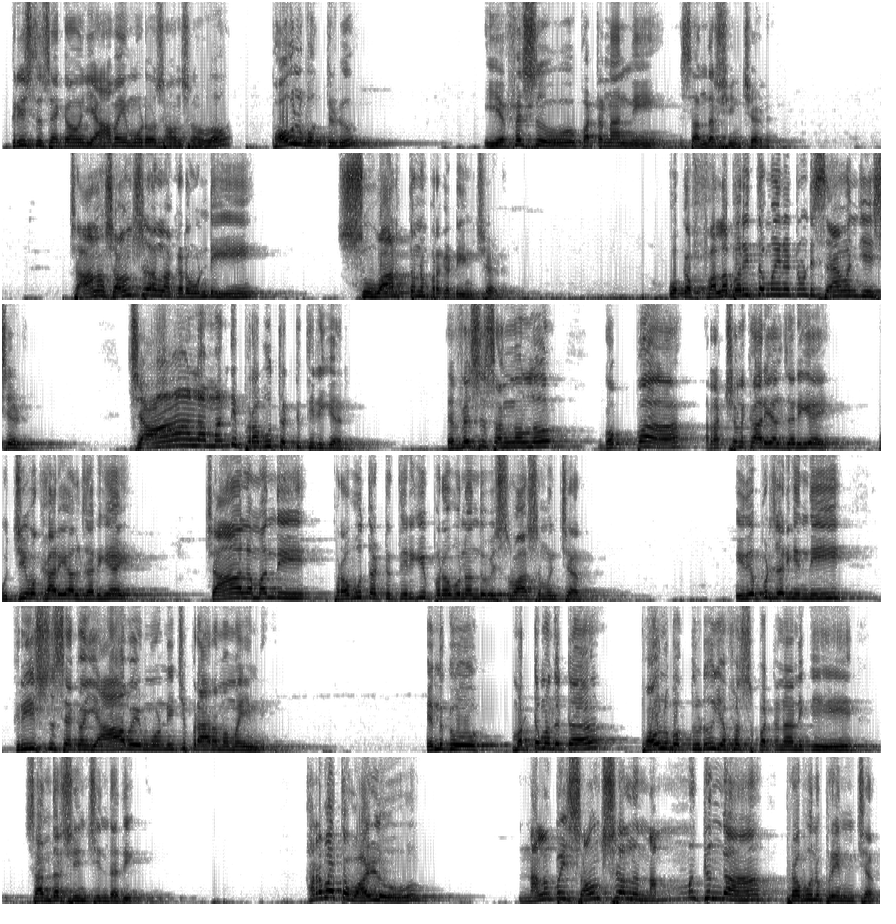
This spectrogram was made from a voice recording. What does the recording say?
క్రీస్తు శకం యాభై మూడవ సంవత్సరంలో పౌలు భక్తుడు ఎఫ్ఎస్ పట్టణాన్ని సందర్శించాడు. చాలా సంవత్సరాలు అక్కడ ఉండి సువార్తను ప్రకటించాడు. ఒక ఫలభరితమైనటువంటి సేవను చేశాడు. చాలామంది ప్రభు తట్టు తిరిగారు. ఎఫ్ఎస్ సంఘంలో గొప్ప రక్షణ కార్యాలు జరిగాయి ఉజ్జీవ కార్యాలు జరిగాయి. చాలామంది ప్రభు తట్టు తిరిగి ప్రభునందు విశ్వాసం ఉంచారు. ఇది ఎప్పుడు జరిగింది? క్రీస్తు శకం యాభై మూడు నుంచి ప్రారంభమైంది. ఎందుకు? మొట్టమొదట పౌలు భక్తుడు ఎఫ్ఎస్ పట్టణానికి సందర్శించింది అది తర్వాత వాళ్ళు నలభై సంవత్సరాలు నమ్మకంగా ప్రభును ప్రేమించారు.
